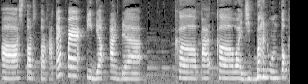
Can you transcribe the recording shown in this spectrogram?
uh, store-store KTP, tidak ada ke kewajiban untuk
